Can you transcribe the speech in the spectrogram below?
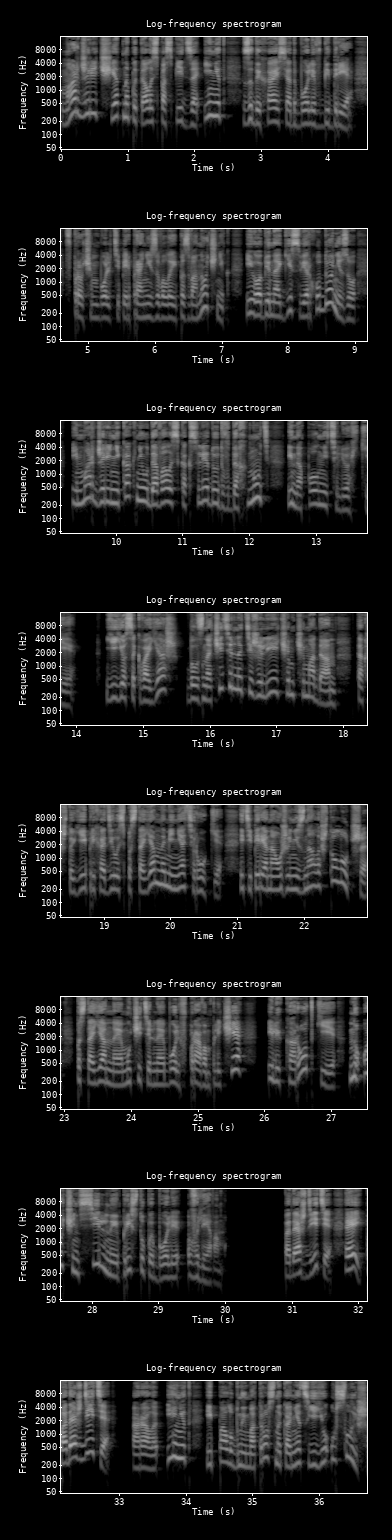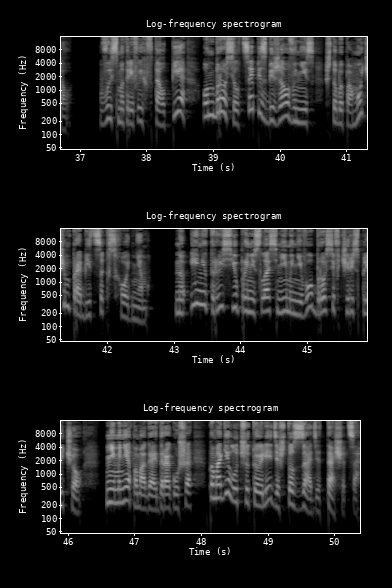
Марджери тщетно пыталась поспеть за Инет, задыхаясь от боли в бедре. Впрочем, боль теперь пронизывала и позвоночник, и обе ноги сверху донизу, и Марджери никак не удавалось как следует вдохнуть и наполнить легкие. Ее саквояж был значительно тяжелее, чем чемодан, так что ей приходилось постоянно менять руки, и теперь она уже не знала, что лучше – постоянная мучительная боль в правом плече или короткие, но очень сильные приступы боли в левом. «Подождите! Эй, подождите!» – орала Инет, и палубный матрос наконец ее услышал. Высмотрев их в толпе, он бросил цепь и сбежал вниз, чтобы помочь им пробиться к сходням. Но Инет рысью пронеслась мимо него, бросив через плечо. «Не мне помогай, дорогуша. Помоги лучше той леди, что сзади тащится».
